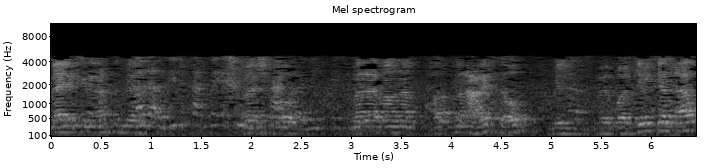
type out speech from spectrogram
مالك ان انت ماشي اهو ما أنا ما أنا ما أنا عرفت أهو. بالبايوكيميكال أو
